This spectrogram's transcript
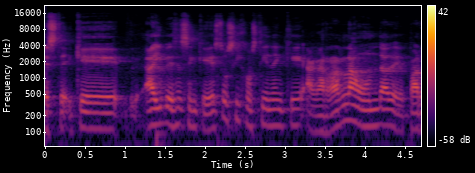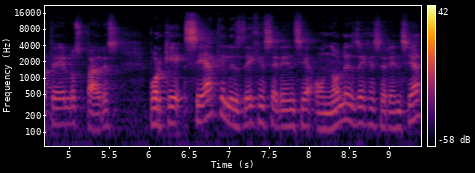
este, que hay veces en que estos hijos tienen que agarrar la onda de parte de los padres, porque sea que les dejes herencia o no les dejes herencia,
